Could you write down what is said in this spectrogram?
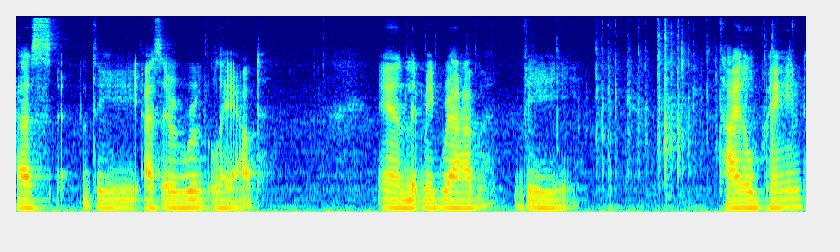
as the as a root layout. And let me grab the title pane.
